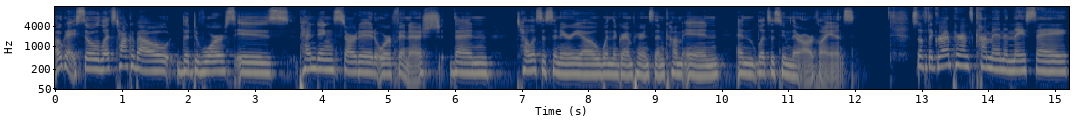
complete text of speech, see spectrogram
Okay, so let's talk about the divorce is pending, started, or finished. Then tell us a scenario when the grandparents then come in, and let's assume they're our clients. So if the grandparents come in and they say,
